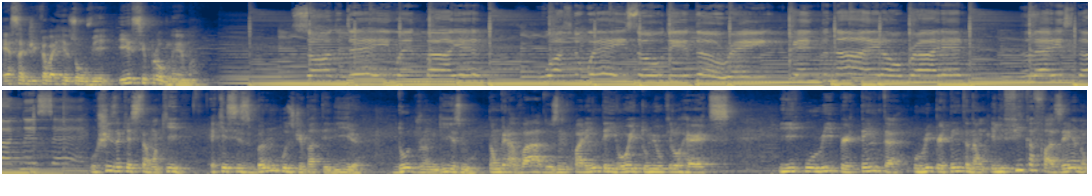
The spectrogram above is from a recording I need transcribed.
Essa dica vai resolver esse problema. O X da questão aqui é que esses bancos de bateria do drungismo estão gravados em 48 mil kHz e o Reaper tenta, o Reaper tenta não, ele fica fazendo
